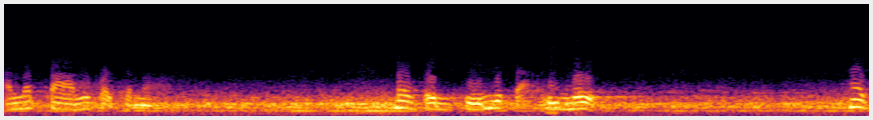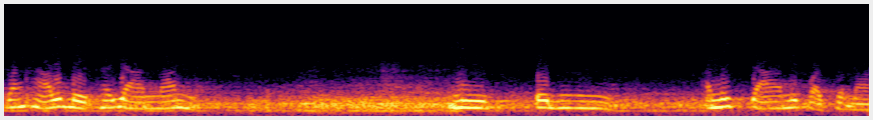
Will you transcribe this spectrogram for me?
อนัตตานุปัสสนาไม่เป็นศีลตะวิโมกถ้าสังขารเบิกขยานนั้น มี เป็นอนิจจานุปัสสนา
